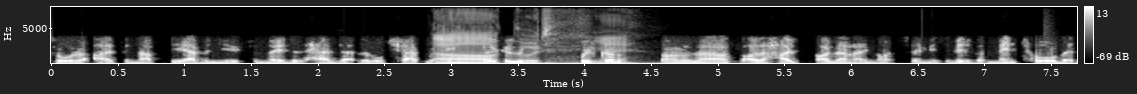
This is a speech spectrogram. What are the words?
sort of opened up the avenue for me to have that little chat with him oh, because good. we've got. Yeah. A, I don't know. I, I hope I don't know. He might see me as a bit of a mentor, but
